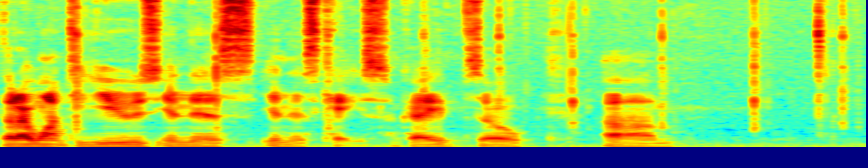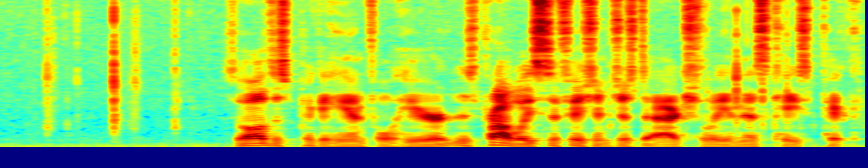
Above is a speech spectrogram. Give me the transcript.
that I want to use in this, in this case, okay? So, um, so I'll just pick a handful here. It's probably sufficient just to actually, in this case, pick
